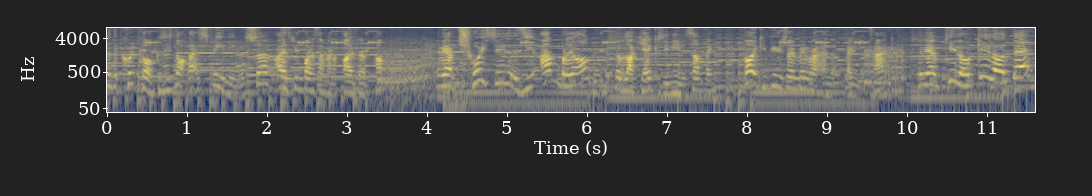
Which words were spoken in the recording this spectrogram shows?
With a quick call because he's not that speedy. With Surf, Ice Beam, Slam, and Hydro Pump. Then we have Choices, the Umbreon, with Lucky Egg because he needed something. Bite Confusion, Moonrat, and a Faint Attack. Then we have Kilo, Kilo, the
